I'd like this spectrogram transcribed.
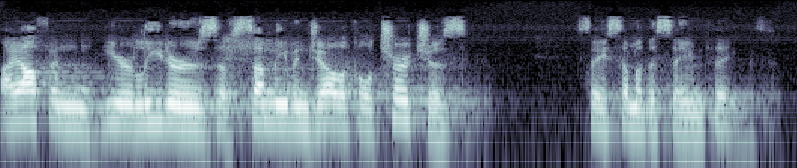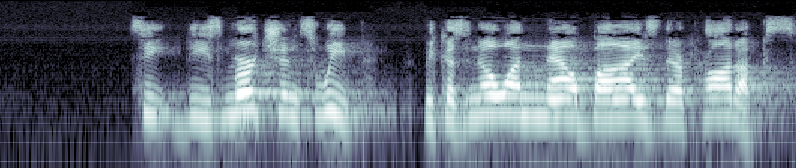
I often hear leaders of some evangelical churches say some of the same things. See, these merchants weep because no one now buys their products,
